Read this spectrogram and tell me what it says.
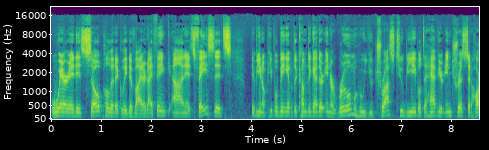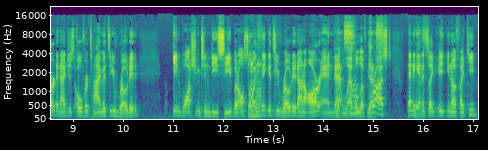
where it is so politically divided. I think on its face, it's you know people being able to come together in a room who you trust to be able to have your interests at heart, and I just over time it's eroded. In Washington D.C., but also I think it's eroded on our end that Mm-hmm. Yes. level of Yes. trust. And again, Yes. it's like it, you know, if I keep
